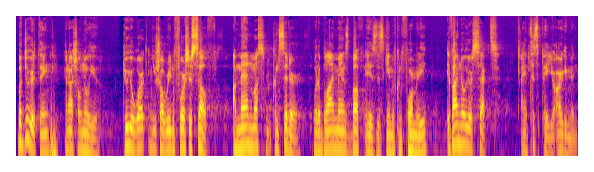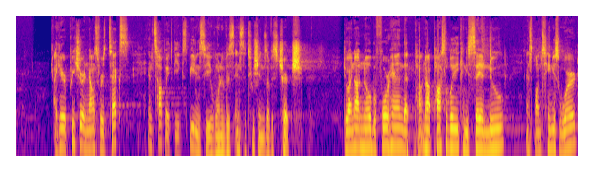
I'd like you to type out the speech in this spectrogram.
But do your thing, and I shall know you. Do your work, and you shall reinforce yourself. A man must consider what a blind man's buff is this game of conformity. If I know your sect, I anticipate your argument. I hear a preacher announce for his text and topic the expediency of one of his institutions of his church. Do I not know beforehand that po- not possibly can he say a new and spontaneous word?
